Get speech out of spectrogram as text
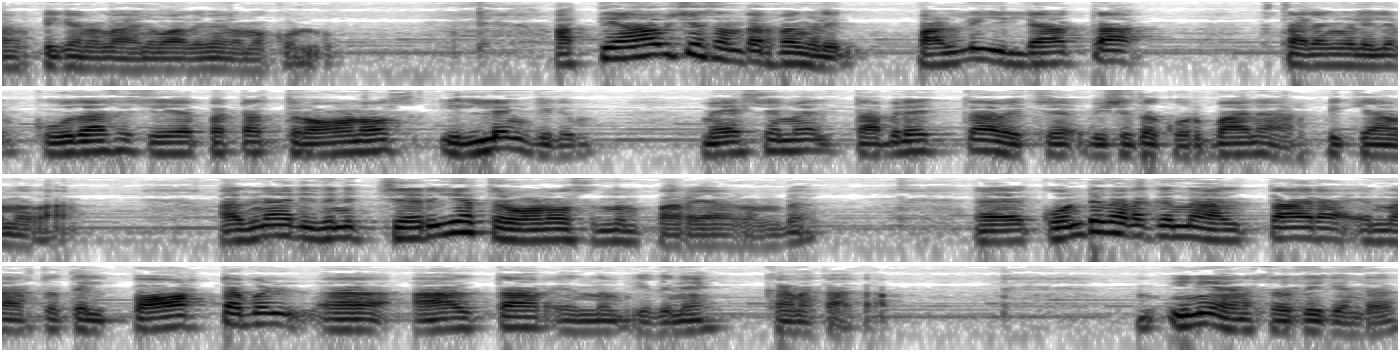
അർപ്പിക്കാനുള്ള അനുവാദമേ നമുക്കുള്ളൂ. അത്യാവശ്യ സന്ദർഭങ്ങളിൽ പള്ളിയില്ലാത്ത സ്ഥലങ്ങളിലും കൂതാശ ചെയ്യപ്പെട്ട ത്രോണോസ് ഇല്ലെങ്കിലും മേശമേൽ തബലത്ത വെച്ച് വിശുദ്ധ കുർബാന അർപ്പിക്കാവുന്നതാണ്. അതിനാൽ ഇതിന് ചെറിയ ത്രോണോസ് എന്നും പറയാറുണ്ട്. കൊണ്ടു നടക്കുന്ന അൾത്താര എന്ന അർത്ഥത്തിൽ പോർട്ടബിൾ ആൾത്താർ എന്നും ഇതിനെ കണക്കാക്കാം. ഇനിയാണ് ശ്രദ്ധിക്കേണ്ടത്.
